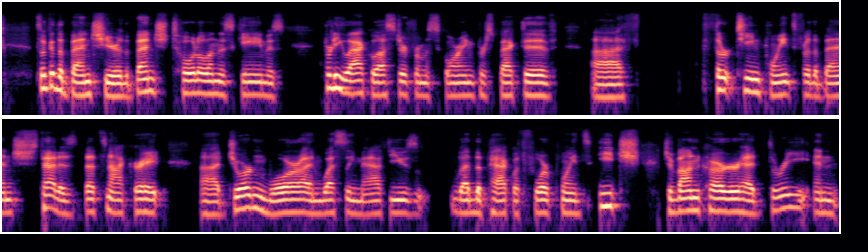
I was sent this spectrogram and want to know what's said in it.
Let's look at the bench here. The bench total in this game is pretty lackluster from a scoring perspective. Uh, 13 points for the bench. That is that's not great. Uh, Jordan Nwora and Wesley Matthews led the pack with four points each. Jevon Carter had three, and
